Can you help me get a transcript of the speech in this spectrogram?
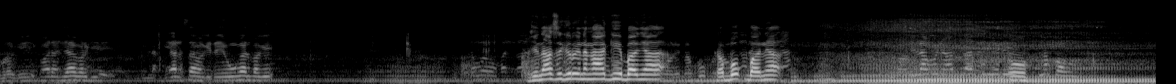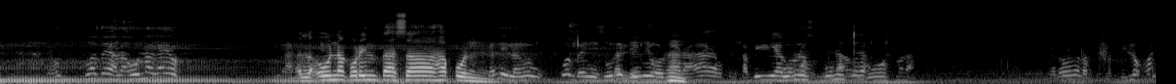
Bagi mana aja bagi yan sa bagi dayungan bagi Kasi nasa siguro nangagi ba niya? Kabok ba niya? sila mo na atan ni Oh. labaw. Kuha ba alauna kayo. Alauna 40 sa hapon. Kani lang kuha ba ni sulit ni Hmm. kabilya buhos buhos ba buhos man. Ano na napilo man.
